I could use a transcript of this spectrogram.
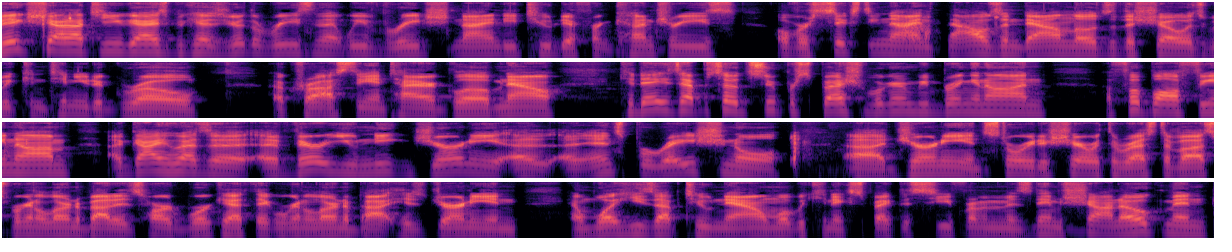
Big shout out to you guys because you're the reason that we've reached 92 different countries, over 69,000 downloads of the show as we continue to grow across the entire globe. Now, today's episode super special. We're going to be bringing on a football phenom, a guy who has a, a very unique journey, a, an inspirational uh, journey and story to share with the rest of us. We're going to learn about his hard work ethic. We're going to learn about his journey and and what he's up to now and what we can expect to see from him. His name's Shawn Oakman,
